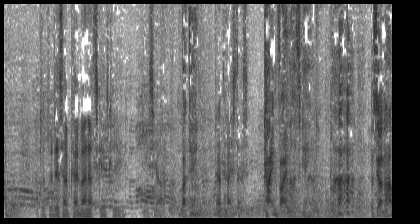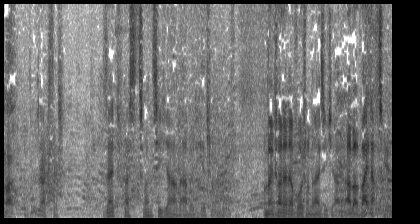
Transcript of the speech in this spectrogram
Und dass wir deshalb kein Weihnachtsgeld kriegen. Dieses Jahr. Was denn? Das heißt das. Kein Weihnachtsgeld? das ist ja ein Hammer. Du sagst es. Seit fast 20 Jahren arbeite ich jetzt schon am Ofen. Und mein Vater davor schon 30 Jahre. Aber Weihnachtsgeld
